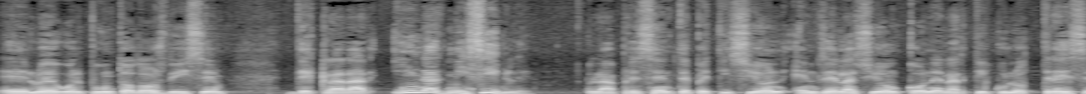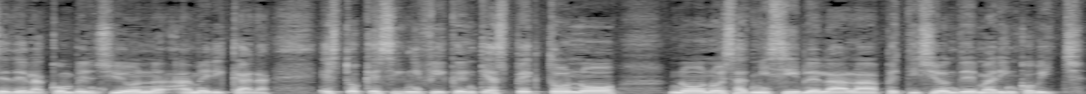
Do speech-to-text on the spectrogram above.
Eh, luego el punto 2 dice declarar inadmisible la presente petición en relación con el artículo 13 de la Convención Americana. ¿Esto qué significa? ¿En qué aspecto no, no, no es admisible la, la petición de Marinkovic?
